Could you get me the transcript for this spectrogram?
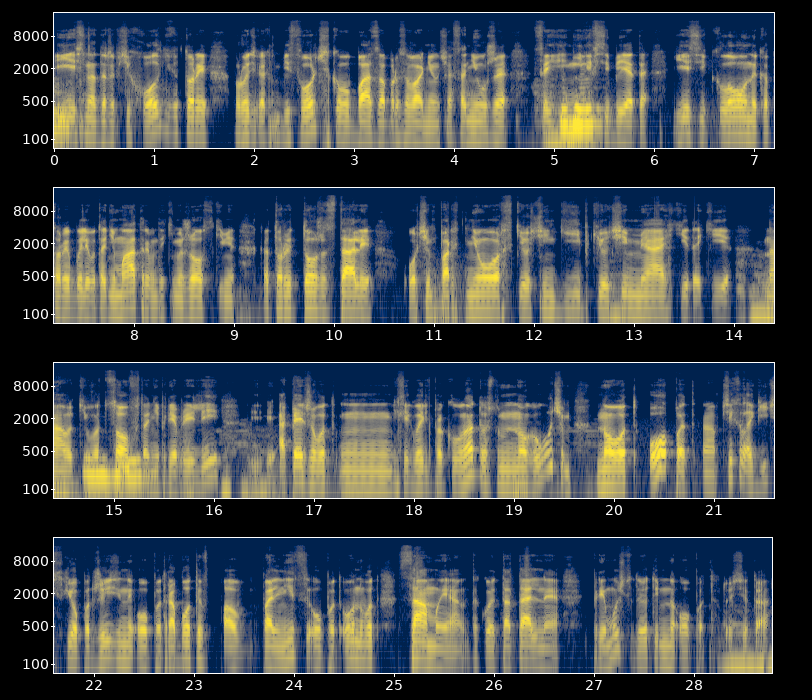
И есть у нас даже психологи, которые вроде как без творческого базы образования, но сейчас они уже соединили в себе это. Есть и клоуны, которые были вот аниматорами такими жесткими, которые тоже стали очень партнерские, очень гибкие, очень мягкие такие навыки, вот софт они приобрели. И, опять же, вот если говорить про клоуна, то что мы много учим, но вот опыт, а, психологический опыт, жизненный опыт, работы в больнице опыт, он вот самое такое тотальное преимущество дает именно опыт. То есть это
